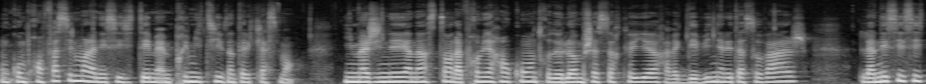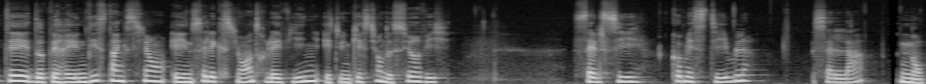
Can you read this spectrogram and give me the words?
On comprend facilement la nécessité même primitive d'un tel classement. Imaginez un instant la première rencontre de l'homme chasseur-cueilleur avec des vignes à l'état sauvage. La nécessité d'opérer une distinction et une sélection entre les vignes est une question de survie. Celle-ci comestible, celle-là non.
